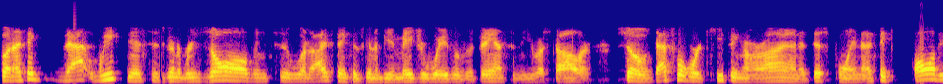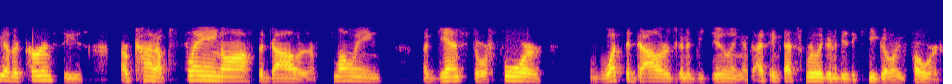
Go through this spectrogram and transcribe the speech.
But I think that weakness is going to resolve into what I think is going to be a major wave of advance in the U.S. dollar. So that's what we're keeping our eye on at this point. And I think all the other currencies are kind of playing off the dollar. They're flowing against or for what the dollar is going to be doing. And I think that's really going to be the key going forward.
